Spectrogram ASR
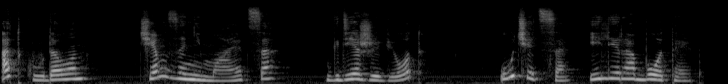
откуда он, чем занимается, где живет, учится или работает.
